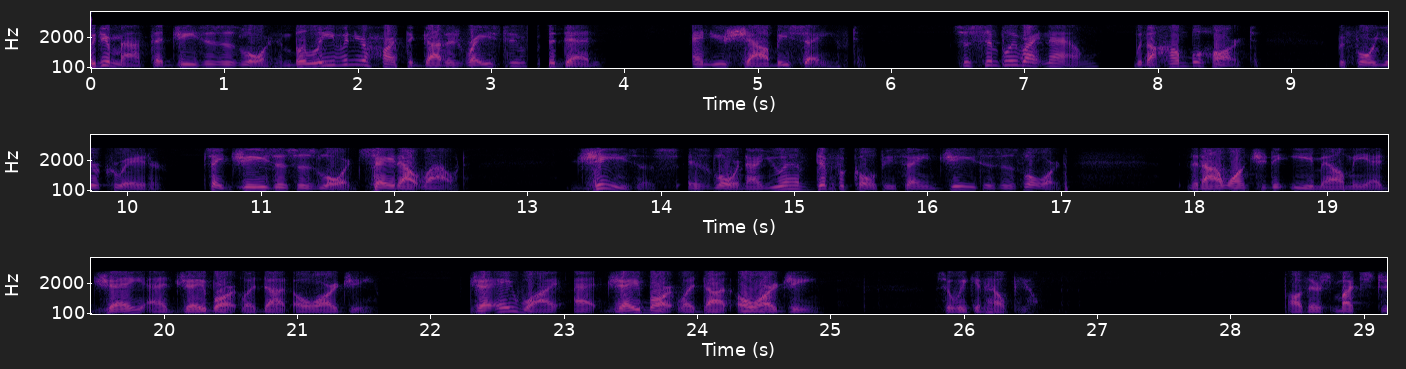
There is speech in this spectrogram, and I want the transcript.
with your mouth that Jesus is Lord and believe in your heart that God has raised him from the dead, and you shall be saved. So simply right now, with a humble heart before your Creator, say, Jesus is Lord. Say it out loud. Jesus is Lord. Now you have difficulty saying Jesus is Lord. Then I want you to email me at j at jbartlett.org. J-A-Y at jbartlett.org so we can help you. Oh, there's much to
